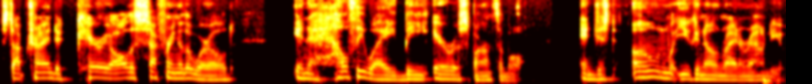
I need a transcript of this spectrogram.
Stop trying to carry all the suffering of the world. In a healthy way, be irresponsible and just own what you can own right around you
